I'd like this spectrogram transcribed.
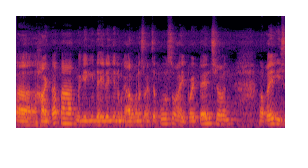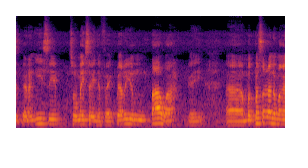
ah, heart attack, nagiging dahilan niya na magkaroon ka ng sakit sa puso, hypertension, okay, isip ka ng isip, so may side effect. Pero yung tawa, okay, ah, magbasa ka ng mga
